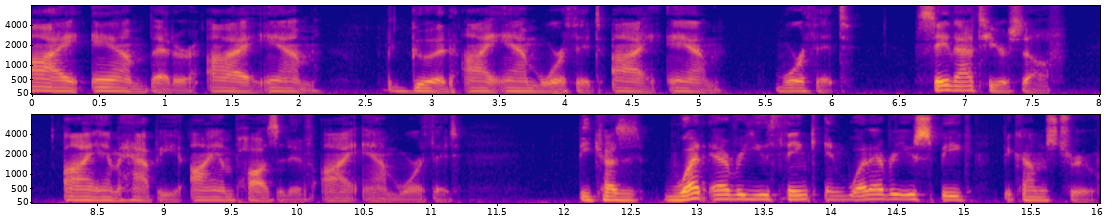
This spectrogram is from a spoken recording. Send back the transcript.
I am better. I am good. I am worth it. I am worth it. Say that to yourself. I am happy. I am positive. I am worth it. Because whatever you think and whatever you speak becomes true.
